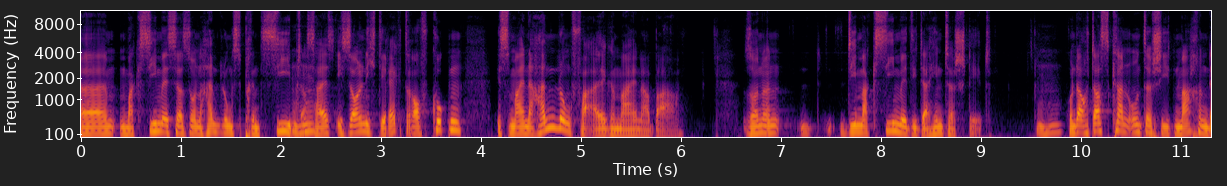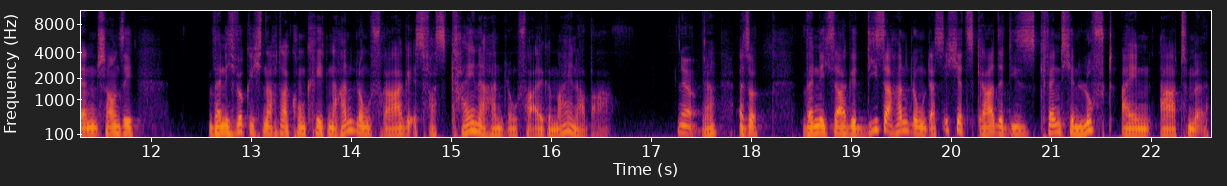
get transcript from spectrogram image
Ähm, Maxime ist ja so ein Handlungsprinzip. Mhm. Das heißt, ich soll nicht direkt darauf gucken, ist meine Handlung verallgemeinerbar, sondern die Maxime, die dahinter steht. Mhm. Und auch das kann einen Unterschied machen, denn schauen Sie, wenn ich wirklich nach einer konkreten Handlung frage, ist fast keine Handlung verallgemeinerbar. Ja. ja. Also, wenn ich sage, diese Handlung, dass ich jetzt gerade dieses Quäntchen Luft einatme,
